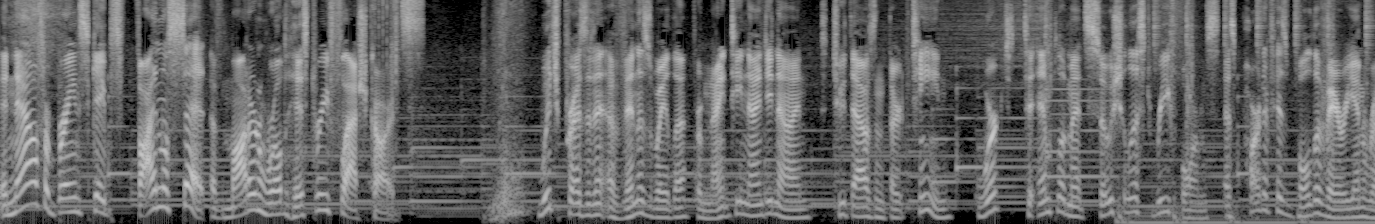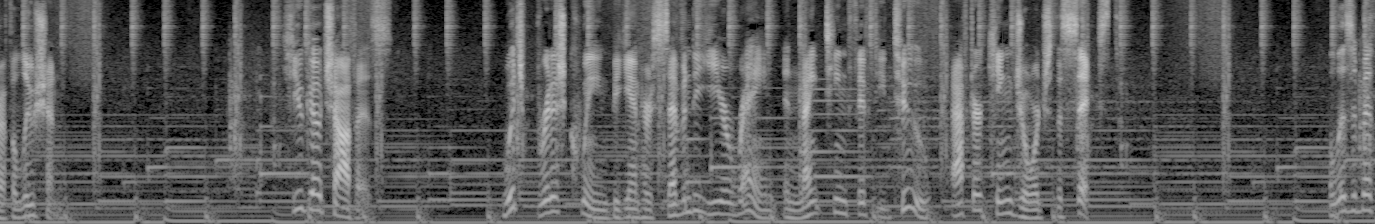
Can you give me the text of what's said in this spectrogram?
And now for Brainscape's final set of modern world history flashcards. Which president of Venezuela from 1999 to 2013 worked to implement socialist reforms as part of his Bolivarian revolution? Hugo Chavez. Which British queen began her 70 year reign in 1952 after King George VI? Elizabeth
